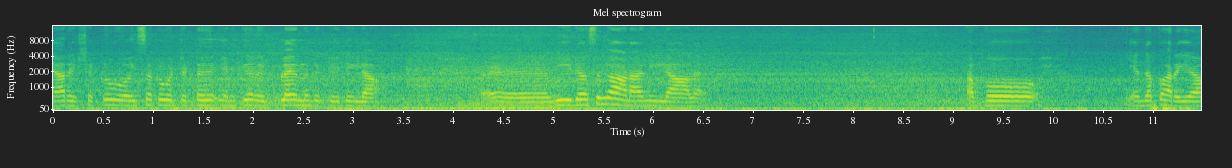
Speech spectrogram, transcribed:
ഞാൻ റിഷക്ക് വോയിസൊക്കെ വിട്ടിട്ട് എനിക്ക് റിപ്ലൈ ഒന്നും കിട്ടിയിട്ടില്ല. വീഡിയോസും കാണാനില്ല ആളെ. അപ്പോൾ എന്താ പറയുക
